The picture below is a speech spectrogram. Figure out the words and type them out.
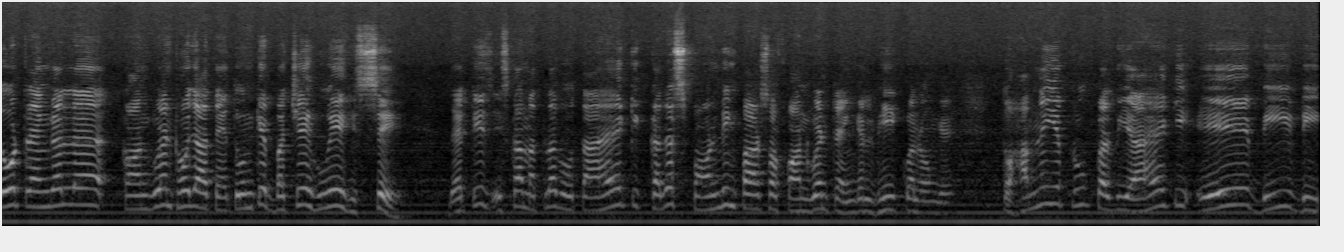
दो ट्रायंगल कॉन्ग्रुएंट हो जाते हैं तो उनके बचे हुए हिस्से। दैट इज़ इसका मतलब होता है कि corresponding parts of congruent triangle भी इक्वल होंगे। तो हमने ये प्रूव कर दिया है कि A B D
